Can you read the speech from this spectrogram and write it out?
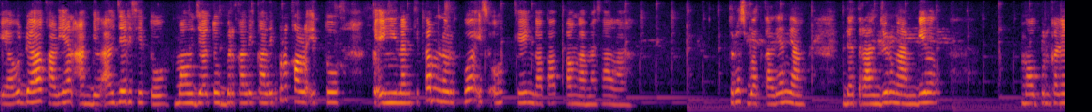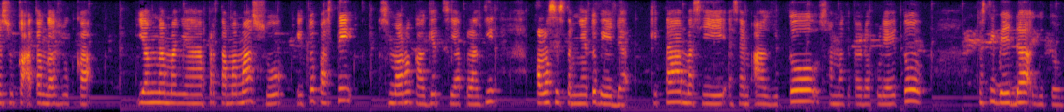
ya udah kalian ambil aja di situ. Mau jatuh berkali-kali pun kalau itu keinginan kita menurut gua is oke okay, nggak apa-apa nggak masalah. Terus buat kalian yang udah terlanjur ngambil maupun kalian suka atau nggak suka yang namanya pertama masuk itu pasti semua orang kaget sih apalagi kalau sistemnya itu beda. Kita masih SMA gitu sama kita udah kuliah itu pasti beda gitu.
